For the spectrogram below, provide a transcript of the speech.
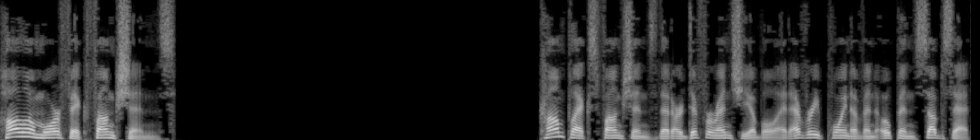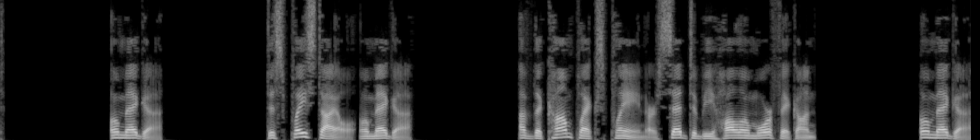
Holomorphic functions Complex functions that are differentiable at every point of an open subset. Omega. Display style omega of the complex plane are said to be holomorphic on omega.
